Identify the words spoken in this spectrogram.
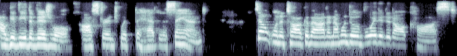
I'll give you the visual ostrich with the head in the sand. Don't want to talk about it. I want to avoid it at all costs.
